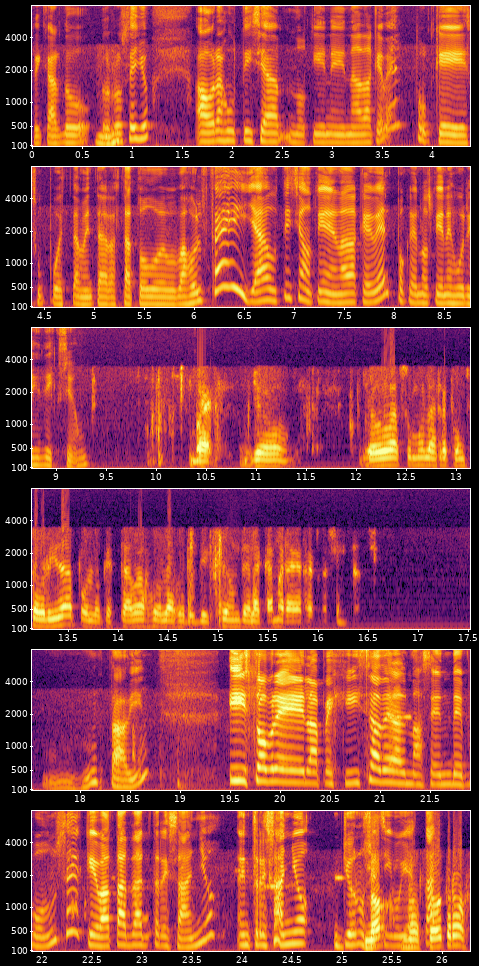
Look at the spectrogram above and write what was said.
Ricardo Rosello, ahora justicia no tiene nada que ver porque supuestamente ahora está todo bajo el FEI y ya justicia no tiene nada que ver porque no tiene jurisdicción. Bueno, yo yo asumo la responsabilidad por lo que está bajo la jurisdicción de la Cámara de Representantes. está bien. Y sobre la pesquisa del almacén de Ponce, que va a tardar tres años. En tres años yo no, sé si voy a nosotros,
